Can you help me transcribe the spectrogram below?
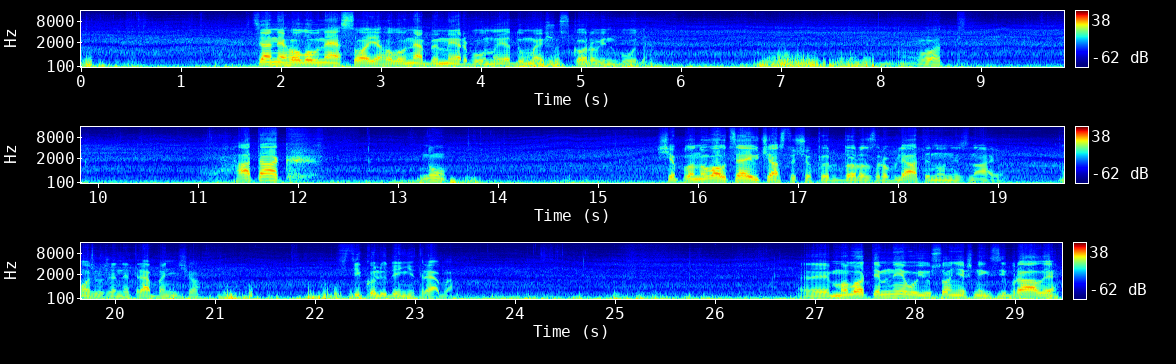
Це не головне соя, головне би мир був, ну я думаю, що скоро він буде. От. А так, ну, ще планував цей участочок дорозробляти, ну не знаю. Може вже не треба нічого. Стільки людині треба. Е, Молотим нивою, соняшник зібрали,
